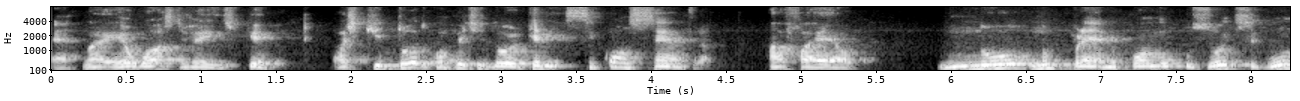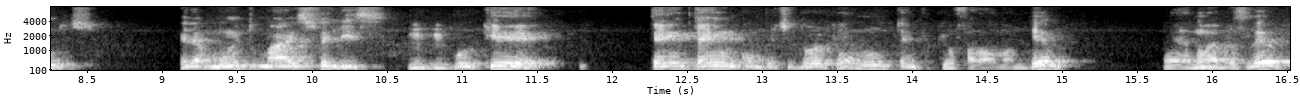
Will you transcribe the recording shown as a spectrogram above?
É. É? Eu gosto de ver isso, porque acho que todo competidor que ele se concentra, Rafael, no, no prêmio, como os oito segundos, ele é muito mais feliz. Uhum. Porque tem, tem um competidor, que eu não tenho por que eu falar o nome dele, é, não é brasileiro,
